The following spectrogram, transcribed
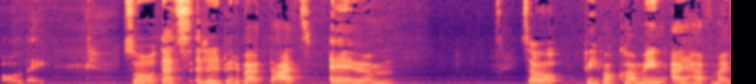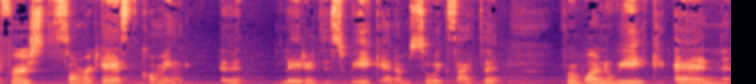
all day. So that's a little bit about that. Um, so people coming. I have my first summer guest coming uh, later this week, and I'm so excited for one week. And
